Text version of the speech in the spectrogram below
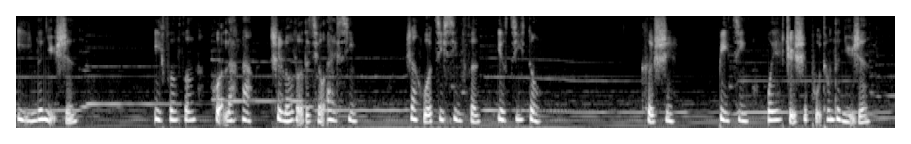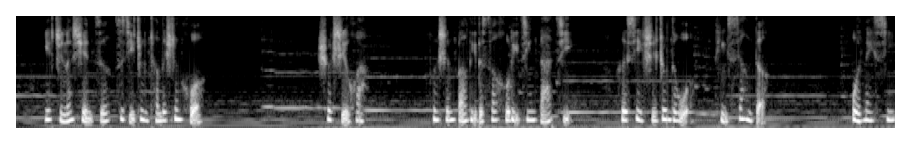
意淫的女神。一封封火辣辣、赤裸裸的求爱信，让我既兴奋又激动。可是，毕竟我也只是普通的女人，也只能选择自己正常的生活。说实话，《封神榜》里的骚狐狸精妲己，和现实中的我挺像的。我内心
